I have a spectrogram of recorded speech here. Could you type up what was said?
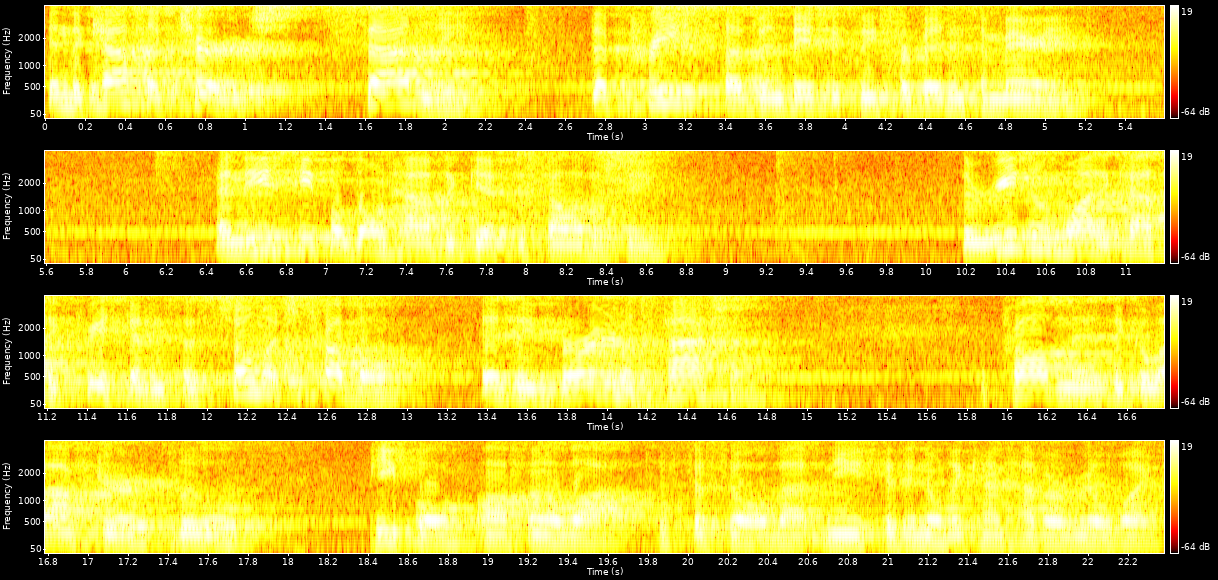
in the Catholic Church, sadly, the priests have been basically forbidden to marry. And these people don't have the gift of celibacy. The reason why the Catholic priests get into so much trouble is they burn with passion. The problem is they go after little people often a lot to fulfill that need because they know they can't have a real wife.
